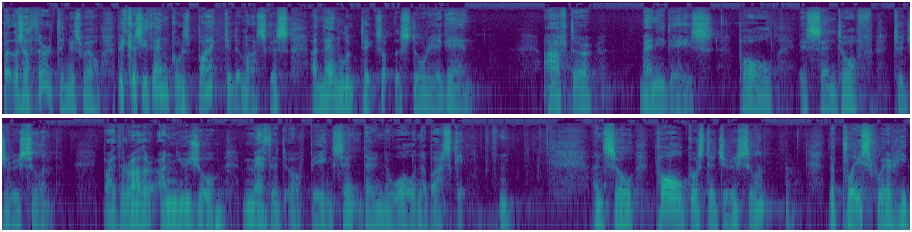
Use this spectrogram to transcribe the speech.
But there's a third thing as well, because he then goes back to Damascus, and then Luke takes up the story again. After many days, Paul is sent off to Jerusalem by the rather unusual method of being sent down the wall in a basket. and so Paul goes to Jerusalem, the place where he'd,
